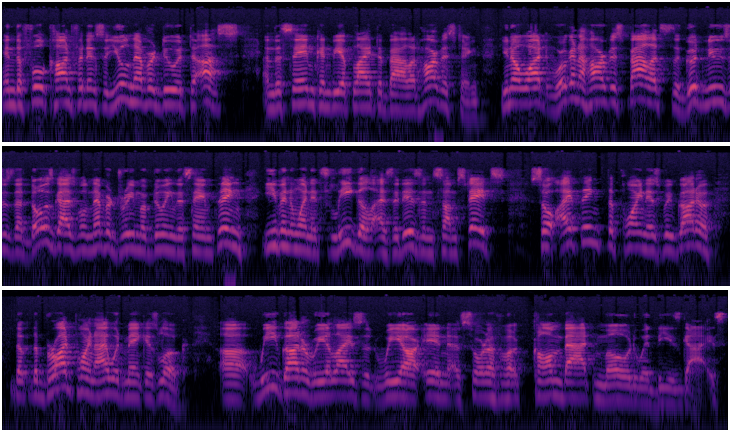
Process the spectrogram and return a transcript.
in the full confidence that you'll never do it to us. And the same can be applied to ballot harvesting. You know what? We're going to harvest ballots. The good news is that those guys will never dream of doing the same thing, even when it's legal, as it is in some states. So I think the point is we've got to, the, the broad point I would make is look, uh, we've got to realize that we are in a sort of a combat mode with these guys.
